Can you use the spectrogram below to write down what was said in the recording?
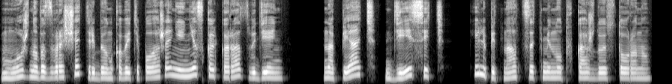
Можно возвращать ребенка в эти положения несколько раз в день, на 5, 10 или 15 минут в каждую сторону.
